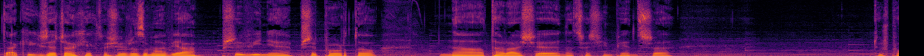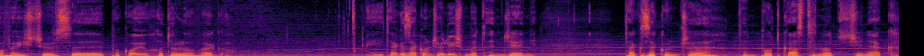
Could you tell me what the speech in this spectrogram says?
takich rzeczach, jak to się rozmawia przy winie, przy Porto, na tarasie, na trzecim piętrze, tuż po wyjściu z pokoju hotelowego. I tak zakończyliśmy ten dzień. Tak zakończę ten podcast, ten odcinek.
